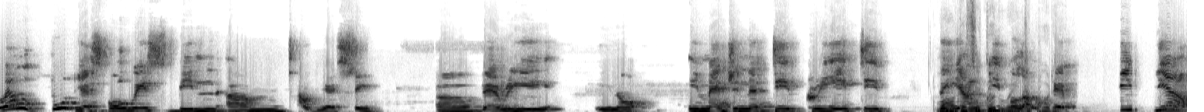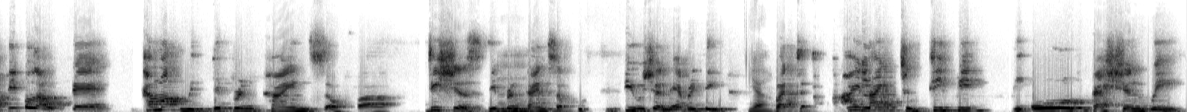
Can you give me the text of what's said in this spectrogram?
well, food has always been, um, how do I say, uh, very, you know, imaginative, creative. The Wow, young people out there, pe- yeah, people out there come up with different kinds of uh, dishes, different Mhm. kinds of fusion, everything. Yeah. But I like to keep it the old-fashioned way.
